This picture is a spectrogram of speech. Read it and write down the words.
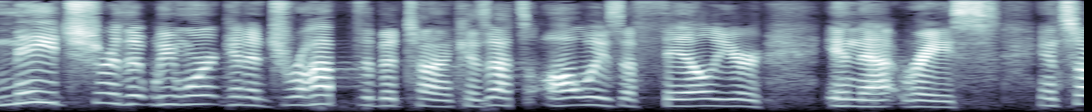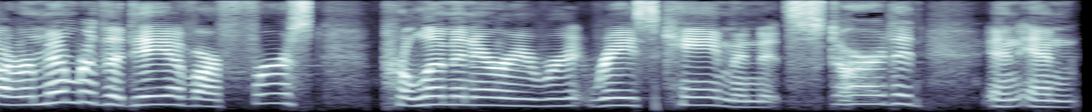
made sure that we weren't going to drop the baton because that's always a failure in that race. And so I remember the day of our first preliminary race came and it started, and, and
